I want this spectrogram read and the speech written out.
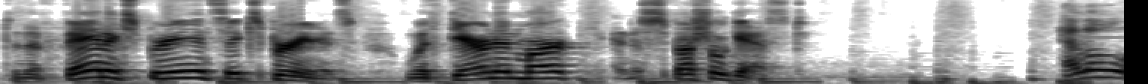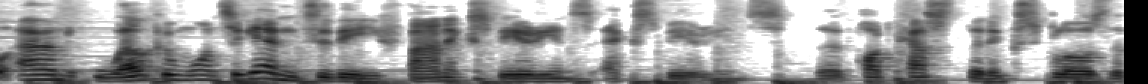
to the Fan Experience Experience with Darren and Mark and a special guest. Hello and welcome once again to the Fan Experience Experience, the podcast that explores the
